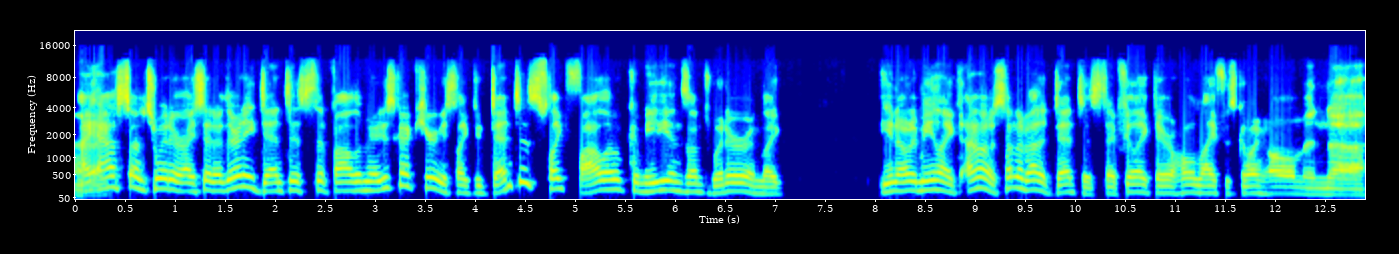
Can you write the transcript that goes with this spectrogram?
All I right. asked on Twitter, I said, Are there any dentists that follow me? I just got curious. Like, do dentists like follow comedians on Twitter and like, you know what I mean? Like, I don't know, something about a dentist. I feel like their whole life is going home and uh,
